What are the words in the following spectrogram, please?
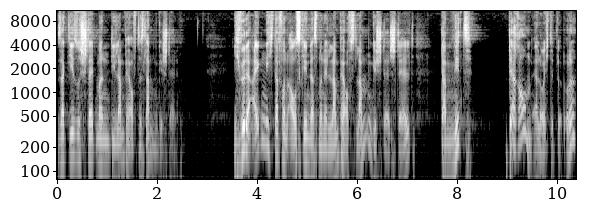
sagt Jesus, stellt man die Lampe auf das Lampengestell? Ich würde eigentlich davon ausgehen, dass man eine Lampe aufs Lampengestell stellt, damit der Raum erleuchtet wird, oder?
